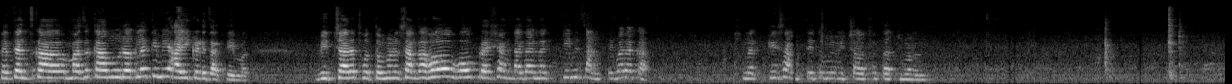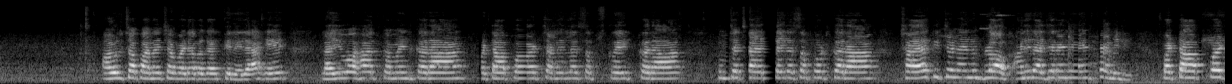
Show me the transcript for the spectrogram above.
तर त्यांचं का माझं काम उरकलं की मी आईकडे जाते मग. विचारत होतो म्हणून सांगा हो हो प्रशांत दादा नक्की मी सांगते बरं का. नक्की सांगते तुम्ही विचारत होतात म्हणून. आळूच्या पानाच्या वड्या बघायला केलेल्या आहेत. लाईव्ह आहात कमेंट करा. पटापट चॅनलला सबस्क्राईब करा. तुमच्या छायाला सपोर्ट करा. छाया किचन अँड ब्लॉग आणि राजा राणी अँड फॅमिली पटापट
